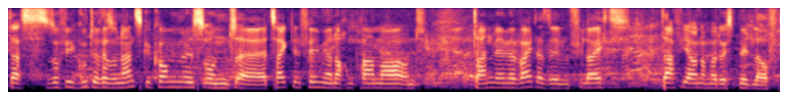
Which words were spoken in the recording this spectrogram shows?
dass so viel gute Resonanz gekommen ist und äh, er zeigt den Film ja noch ein paar Mal und dann werden wir weitersehen. Vielleicht darf ich auch noch mal durchs Bild laufen.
